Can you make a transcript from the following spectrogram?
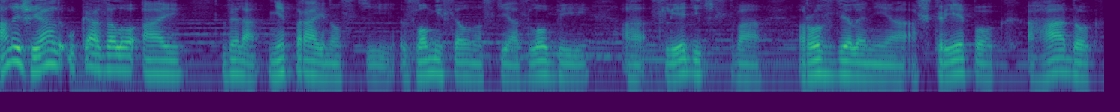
Ale žiaľ ukázalo aj veľa neprajností, zlomyselnosti a zloby a sliedičstva, rozdelenia a škriepok a hádok.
